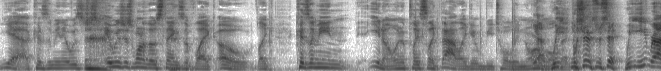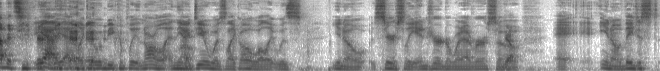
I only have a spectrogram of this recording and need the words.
Yeah, because I mean, it was just it was just one of those things of like, oh, like because I mean, you know, in a place like that, like it would be totally normal. yeah, we that we should have said we eat rabbits here. yeah, yeah, like it would be completely normal. And the idea was like, oh, well, it was, you know, seriously injured or whatever. So, Yeah. eh, you know, they just,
